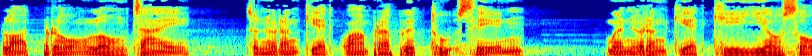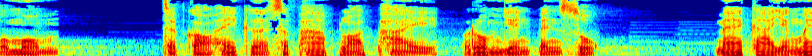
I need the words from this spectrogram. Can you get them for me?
ปลอดโปร่งโล่งใจ จนรังเกียจความประพฤติทุศีล เหมือนรังเกียจขี้เยี่ยวโสมม จะก่อให้เกิดสภาพปลอดภัย ร่มเย็นเป็นสุข แม้กายยังไม่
